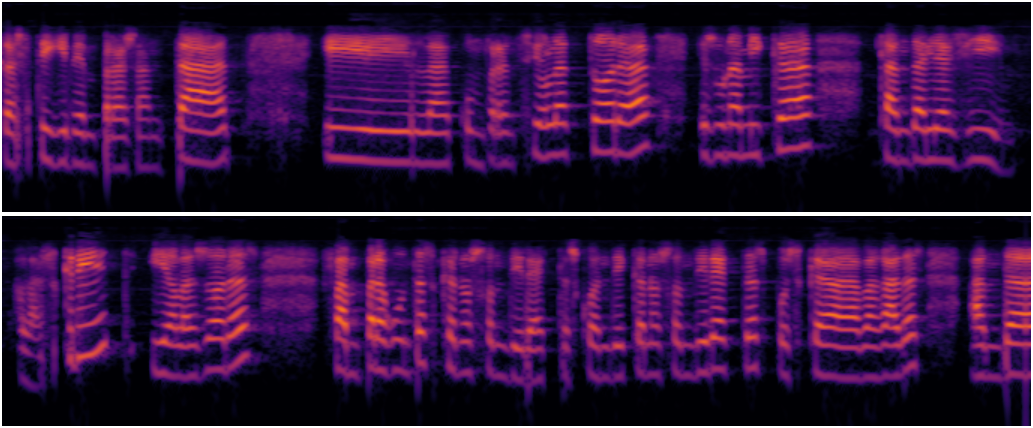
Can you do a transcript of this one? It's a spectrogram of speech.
que estigui ben presentat, i la comprensió lectora és una mica que han de llegir a l'escrit i aleshores fan preguntes que no són directes. Quan dic que no són directes, doncs que a vegades han de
